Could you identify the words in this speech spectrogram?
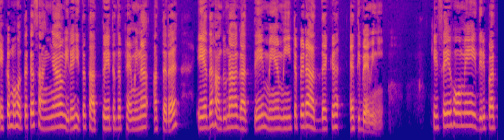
එක මොහොතක සංඥා විරහිත තත්වයටද පැමිණ අතර එයද හඳුනාගත්තේ මෙය මීට පෙර අත්දැක ඇති බැවිනි. කෙසේ හෝ මේ ඉදිරිපත්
